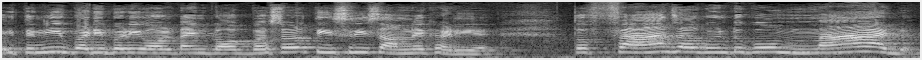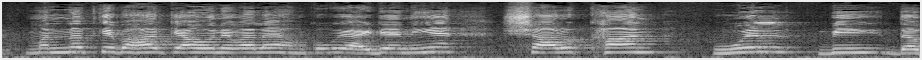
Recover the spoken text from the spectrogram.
इतनी बड़ी बड़ी ऑल टाइम ब्लॉकबस्टर और तीसरी सामने खड़ी है। तो fans are going to go mad Mannat के बाहर क्या होने वाला है, हमको कोई आइडिया नहीं है। Shahrukh Khan will be the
